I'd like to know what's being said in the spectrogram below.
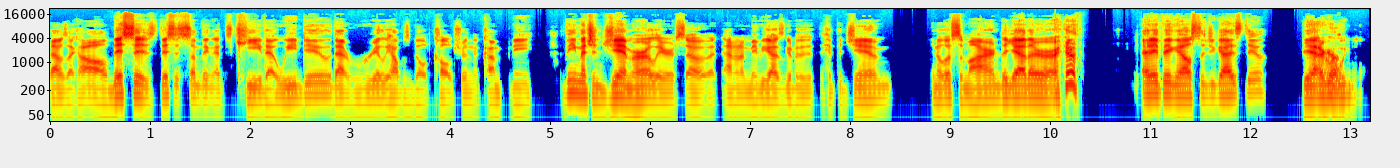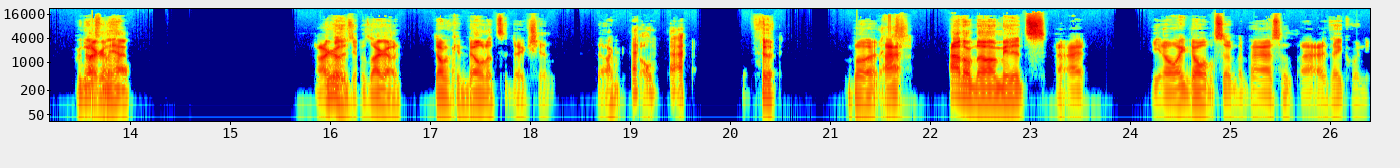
That was like, oh, this is this is something that's key that we do that really helps build culture in the company. I think you mentioned gym earlier, so I don't know. Maybe you guys go to hit the gym, you know, lift some iron together, or anything else that you guys do? Yeah, I go, we, we definitely I go, have. I go to gyms. I got a Dunkin' Donuts addiction. But I, I don't know. I mean, it's I, you know, like Dalton said in the past, I, think when, you,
